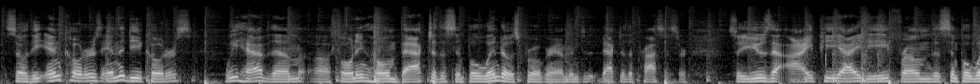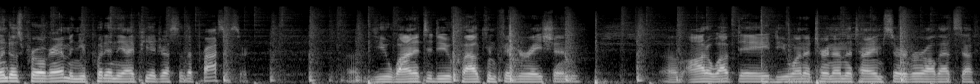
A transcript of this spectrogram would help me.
So the encoders and the decoders we have them uh, phoning home back to the SIMPL Windows program and back to the processor. So you use the IP ID from the SIMPL Windows program and you put in the IP address of the processor. Um, do you want it to do cloud configuration, auto update? Do you want to turn on the time server, all that stuff?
